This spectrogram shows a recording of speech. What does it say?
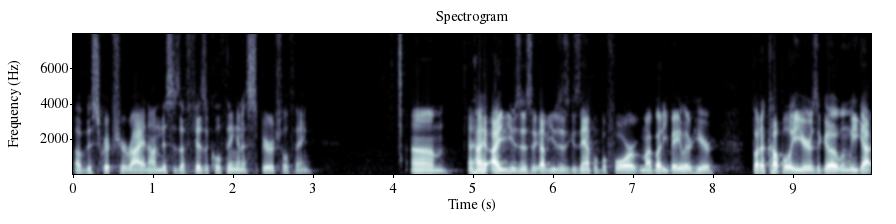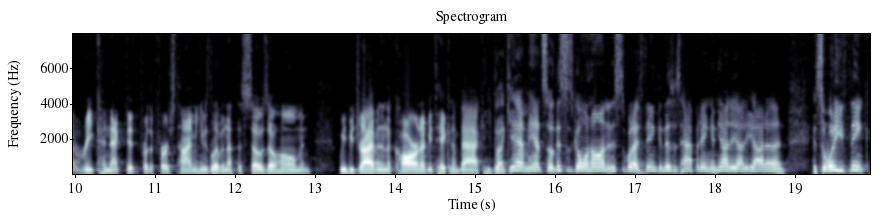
of the scripture, right? On this is a physical thing and a spiritual thing. Um, and I, I use this, I've used this example before of my buddy Baylor here. But a couple of years ago, when we got reconnected for the first time, he was living at the Sozo home, and we'd be driving in the car, and I'd be taking him back, and he'd be like, "Yeah, man, so this is going on, and this is what I think, and this is happening, and yada yada yada." And, and so, what do you think?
